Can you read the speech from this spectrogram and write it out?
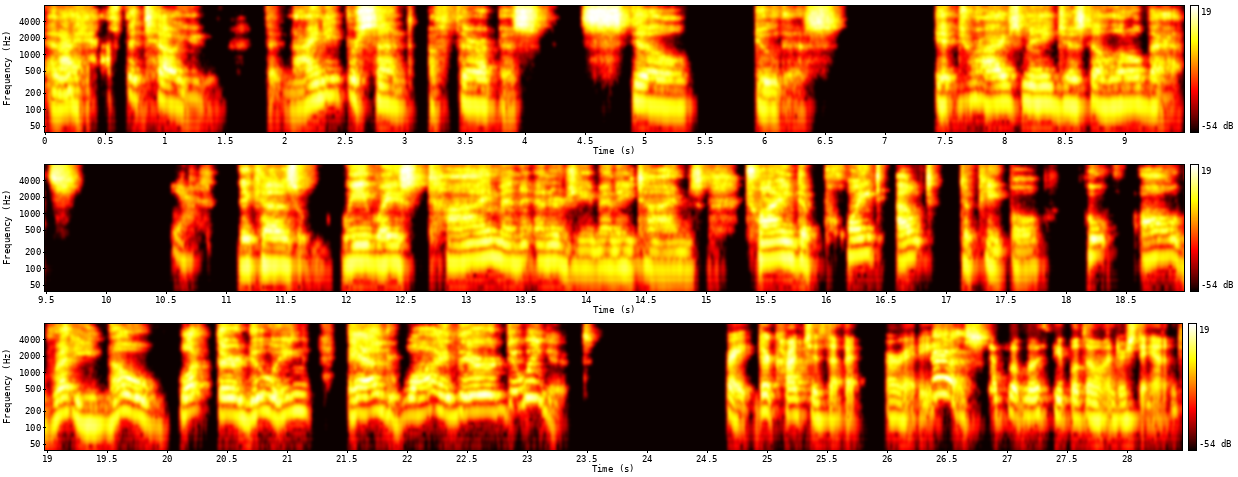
And I have to tell you that 90% of therapists still do this. It drives me just a little bats. Yeah. Because we waste time and energy many times trying to point out to people who already know what they're doing and why they're doing it. Right. They're conscious of it already. Yes. That's what most people don't understand.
